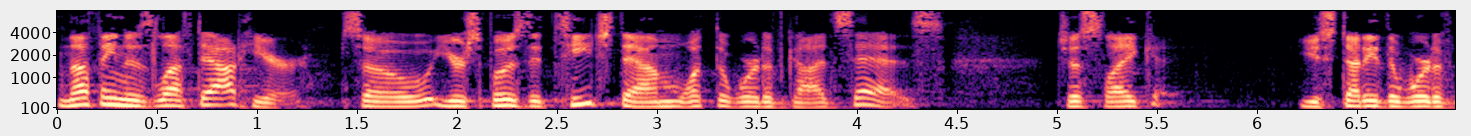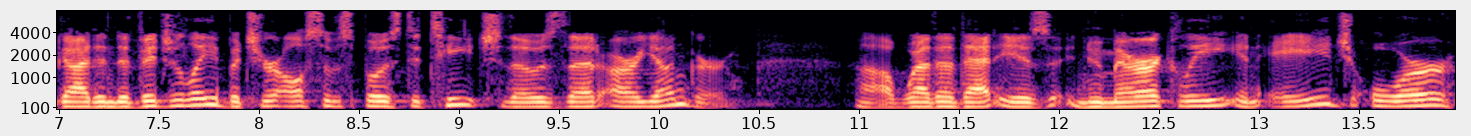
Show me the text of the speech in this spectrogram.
nothing is left out here. So you're supposed to teach them what the Word of God says. Just like you study the Word of God individually, but you're also supposed to teach those that are younger, uh, whether that is numerically in age or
